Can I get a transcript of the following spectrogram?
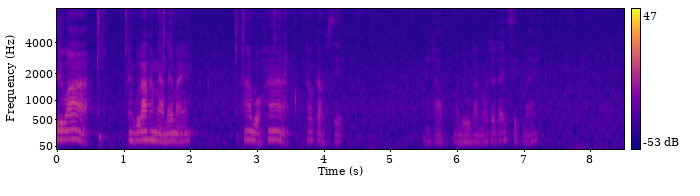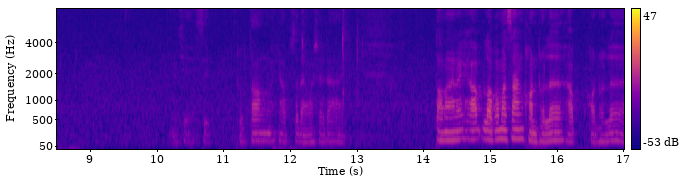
ซิว่า Angular ทำงานได้ไหม5บวก5เท่ากับ 10 นะครับ มาดูกันว่าจะได้ 10ไหมโอเค 10 ถูกต้องนะครับ แสดงว่าใช้ได้ ต่อมานะครับเราก็มาสร้างคอนโทรลเลอร์ครับคอนโทรลเลอร์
